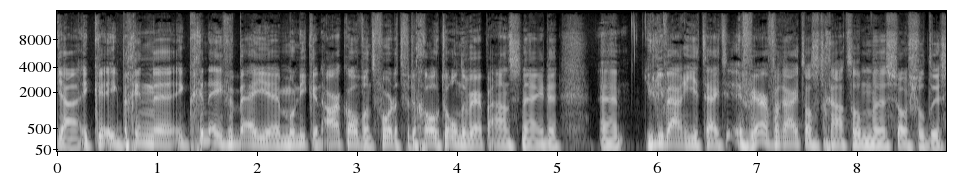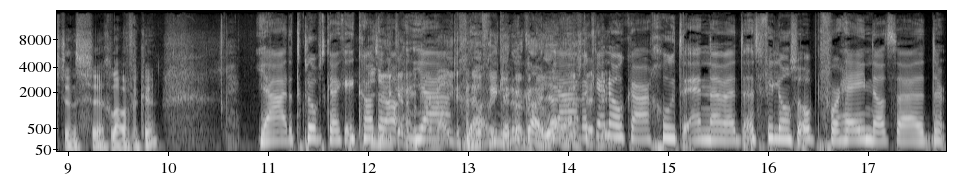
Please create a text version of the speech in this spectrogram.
ja, ik, ik, begin, uh, ik begin even bij Monique en Arco. Want voordat we de grote onderwerpen aansnijden. jullie waren je tijd ver vooruit als het gaat om social distance, geloof ik. Hè? Ja, dat klopt. Kijk, ik had Jullie kennen elkaar wel. Jullie gaan heel kennen elkaar. Ja, ja, we kennen elkaar goed. En uh, het, het, viel ons op voorheen dat uh, er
